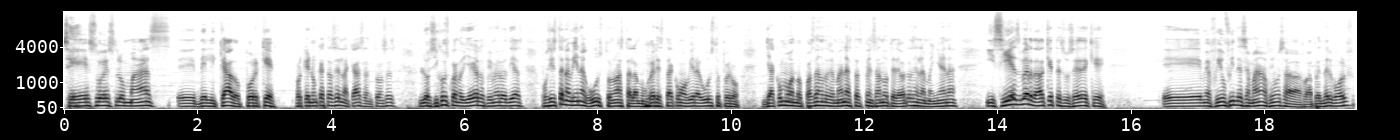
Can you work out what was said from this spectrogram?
Sí. Eso es lo más eh, delicado. ¿Por qué? Porque nunca estás en la casa. Entonces, los hijos cuando llegan los primeros días, pues sí están bien a gusto, ¿no? Hasta la mujer está como bien a gusto, pero ya como cuando pasan dos semanas estás pensando, te levantas en la mañana y sí es verdad que te sucede que eh, me fui un fin de semana, nos fuimos a, a aprender golf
